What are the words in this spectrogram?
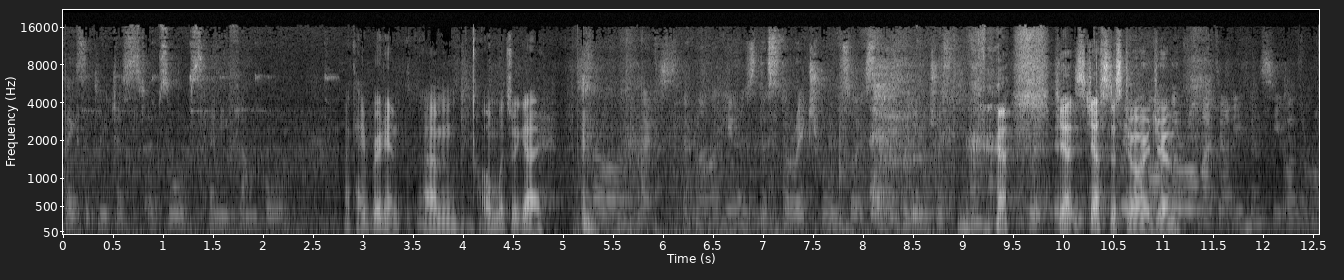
Basically, just absorbs any flammable. okay, brilliant. Um, onwards we go. So the next step now here is the storage room. So it's not really interesting. Just just a storage all room. The raw material, you can see all the raw.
